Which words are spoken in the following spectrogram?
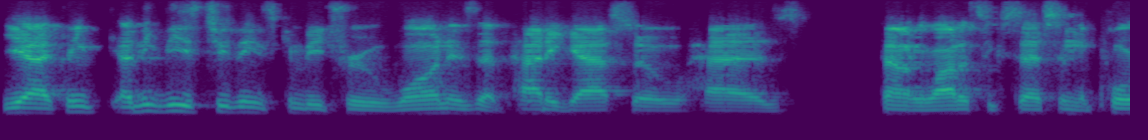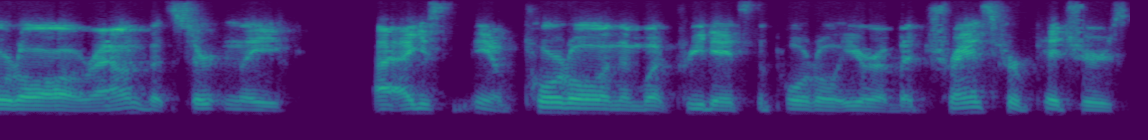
Yeah, I think I think these two things can be true. One is that Patty Gasso has found a lot of success in the portal all around, but certainly I guess you know portal and then what predates the portal era. But transfer pitchers,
